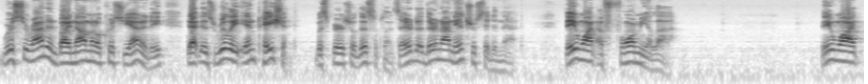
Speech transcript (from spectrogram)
We're surrounded by nominal Christianity that is really impatient with spiritual disciplines. They're, they're not interested in that. They want a formula. They want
